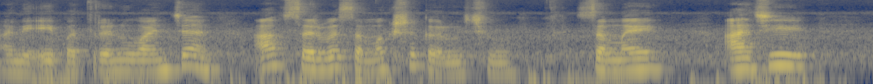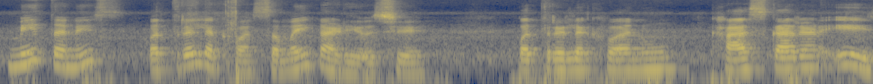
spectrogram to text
અને એ પત્રનું વાંચન આપ સર્વ સમક્ષ કરું છું. સમય, આજે મેં તને પત્ર લખવા સમય કાઢ્યો છે. પત્ર લખવાનું ખાસ કારણ એ જ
